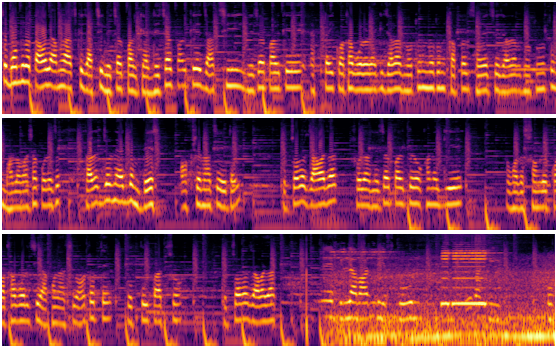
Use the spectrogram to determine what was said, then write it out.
সো বন্ধুরা, তাহলে আমরা আজকে যাচ্ছি নেচার পার্কে আর নেচার পার্কে যাচ্ছি নেচার পার্কে একটাই কথা বলে রাখি, যারা নতুন নতুন কাপলস হয়েছে, যারা নতুন নতুন ভালোবাসা করেছে, তাদের জন্য একদম বেস্ট অপশন আছে এটাই। তো চলো যাওয়া যাক, সোজা নেচার পার্কের ওখানে গিয়ে তোমাদের সঙ্গে কথা বলছি। এখন আছি অটোতে, দেখতেই পাচ্ছ। তো চলো যাওয়া যাক। বিল্লা স্কুল খুব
